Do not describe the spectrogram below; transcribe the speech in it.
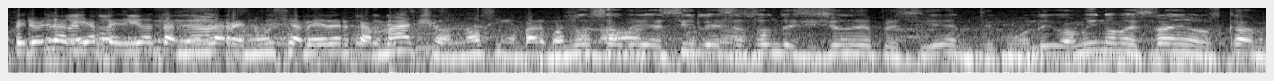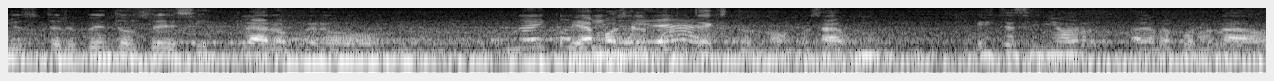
Pero él había pedido también la renuncia a Beder Camacho, ¿no? Sin embargo, No sabría decirle, esas son decisiones del presidente. Como le digo, a mí no me extrañan los cambios, de repente a ustedes sí. Claro, pero Veamos el contexto, ¿no? O sea, este señor Alba Coronado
